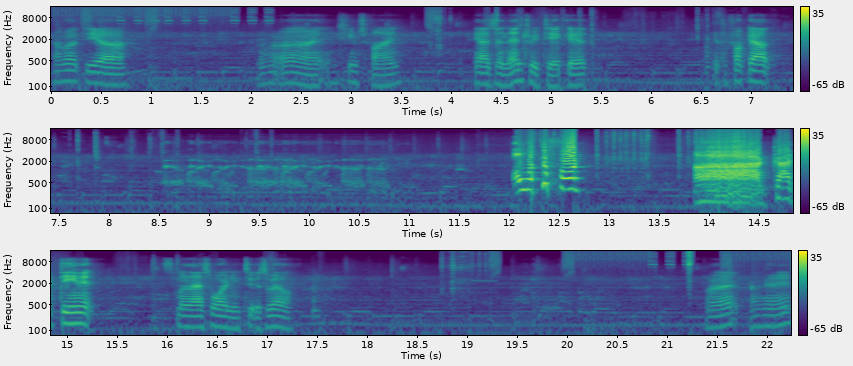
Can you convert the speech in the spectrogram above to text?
How about the uh? Alright, seems fine. He has an entry ticket. Get the fuck out. Oh, what the fuck? Ah, god damn it. It's my last warning too as well. Alright, okay.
